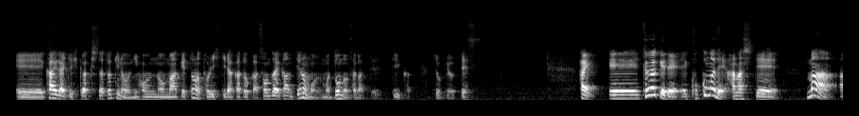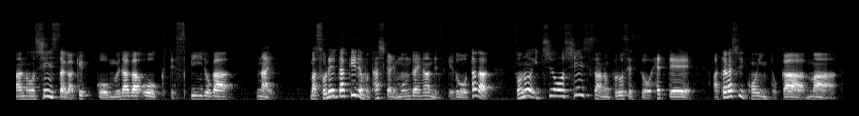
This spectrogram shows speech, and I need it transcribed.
えー、海外と比較した時の日本のマーケットの取引高とか存在感っていうのも、まあ、どんどん下がってるっていうか状況です。はい、えー、というわけでここまで話してまああの審査が結構無駄が多くてスピードがない、まあ、それだけでも確かに問題なんですけどただその一応審査のプロセスを経て新しいコインとか、まあ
